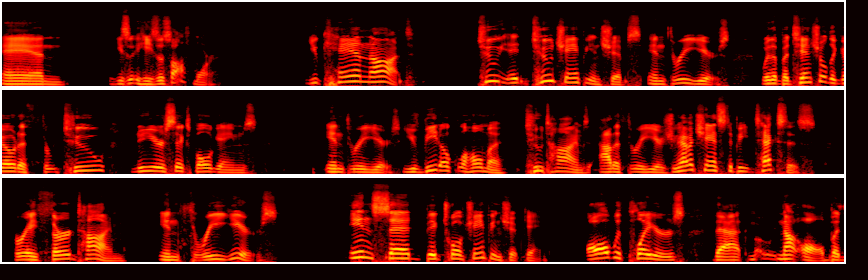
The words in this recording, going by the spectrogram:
and he's a, he's a sophomore. You cannot two eh, two championships in three years with a potential to go to th- two New Year's Six bowl games in three years. You've beat Oklahoma two times out of three years. You have a chance to beat Texas for a third time in three years in said Big 12 championship game. All with players that, not all, but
